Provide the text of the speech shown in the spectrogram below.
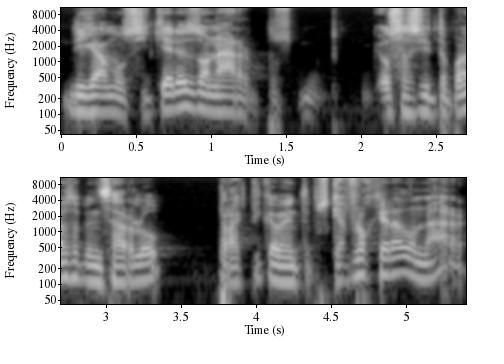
digamos, si quieres donar, pues, o sea, si te pones a pensarlo, prácticamente, pues qué flojera donar.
